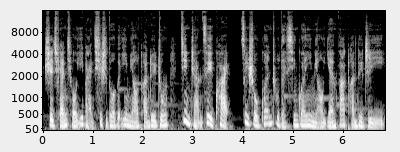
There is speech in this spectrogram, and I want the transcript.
是全球一百七十多个疫苗团队中进展最快。最受关注的新冠疫苗研发团队之一。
